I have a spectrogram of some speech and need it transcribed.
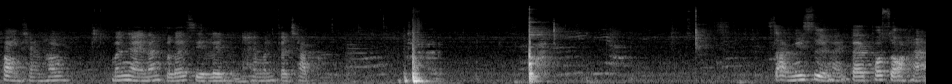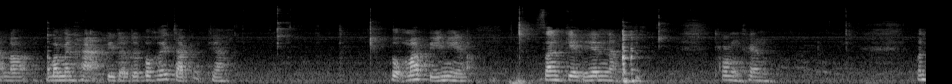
ท้องแขนเขามันใหญ่นั่นก็เลยสีเล่นให้มันกระชับามีสื่อให้แต่พอสอหาแล้วมันเป็นหาปีเดียวจะบ่เคยจับเนี้ยตกมาปีนี้ละสังเกตเห็นน่ะท้องแทนมัน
